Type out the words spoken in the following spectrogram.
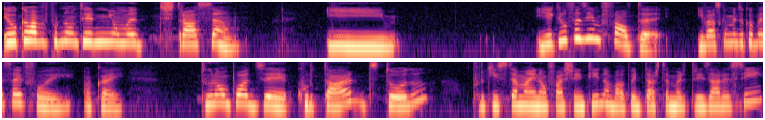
eu acabava por não ter nenhuma distração. E, e aquilo fazia-me falta. E basicamente o que eu pensei foi: ok, tu não podes é cortar de todo, porque isso também não faz sentido, não vale a pena estar-te a martirizar assim,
